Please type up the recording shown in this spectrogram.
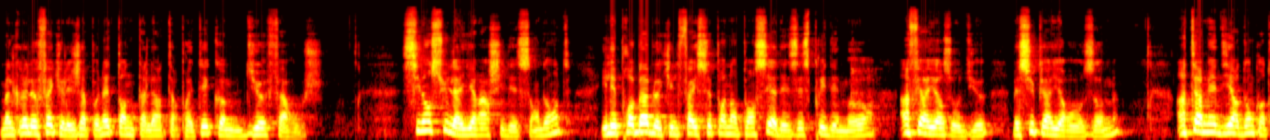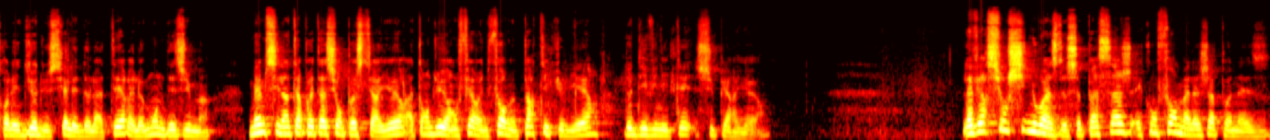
malgré le fait que les Japonais tentent à l'interpréter comme Dieu farouche. Si l'on suit la hiérarchie descendante, il est probable qu'il faille cependant penser à des esprits des morts, inférieurs aux dieux, mais supérieurs aux hommes, intermédiaires donc entre les dieux du ciel et de la terre et le monde des humains, même si l'interprétation postérieure a tendu à en faire une forme particulière de divinité supérieure. La version chinoise de ce passage est conforme à la japonaise.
